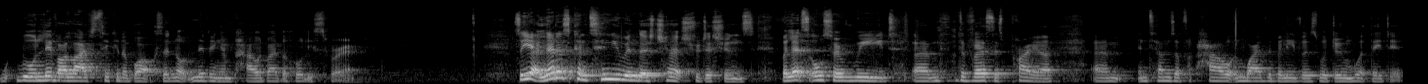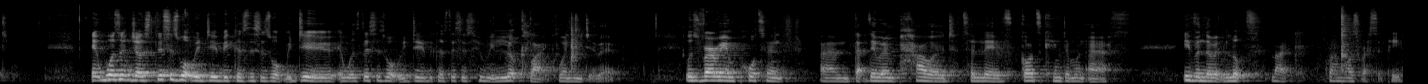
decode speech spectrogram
we'll live our lives ticking a box and not living empowered by the Holy Spirit so, yeah, let us continue in those church traditions, but let's also read um, the verses prior um, in terms of how and why the believers were doing what they did. It wasn't just this is what we do because this is what we do, it was this is what we do because this is who we look like when we do it. It was very important um, that they were empowered to live God's kingdom on earth, even though it looked like grandma's recipe,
